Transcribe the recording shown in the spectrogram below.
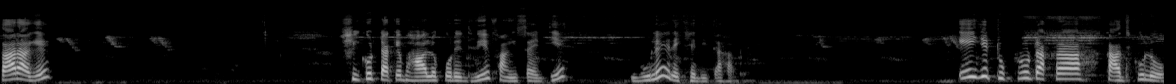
তার আগে শিকড়টাকে ভালো করে ধুয়ে ফাঙ্গিসাইড দিয়ে গুলে রেখে দিতে হবে। এই যে টুকরো টাকা কাজগুলো,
